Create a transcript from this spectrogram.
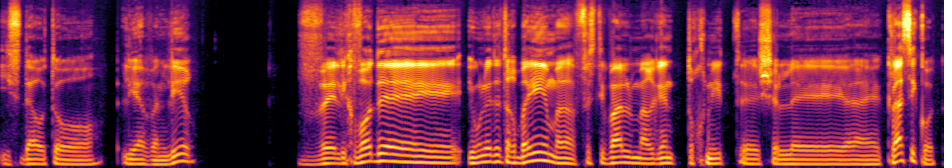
ייסדה אותו ליה ון ליר, ולכבוד אה, יום הולדת 40 הפסטיבל מארגן תוכנית של קלאסיקות,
